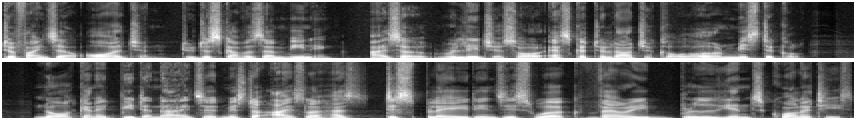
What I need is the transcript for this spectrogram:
to find their origin, to discover their meaning, either religious or eschatological or mystical. Nor can it be denied that Mr. Eisler has displayed in this work very brilliant qualities,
